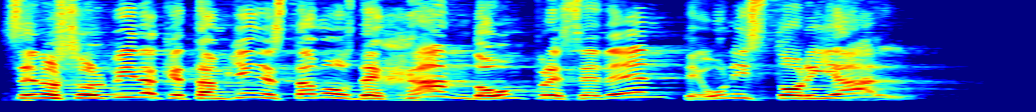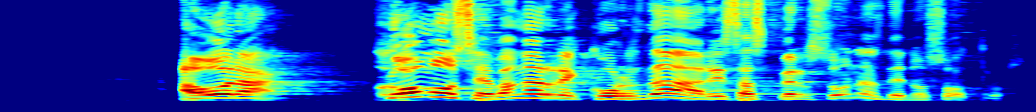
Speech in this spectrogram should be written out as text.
se nos olvida que también estamos dejando un precedente, un historial. Ahora, ¿cómo se van a recordar esas personas de nosotros?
